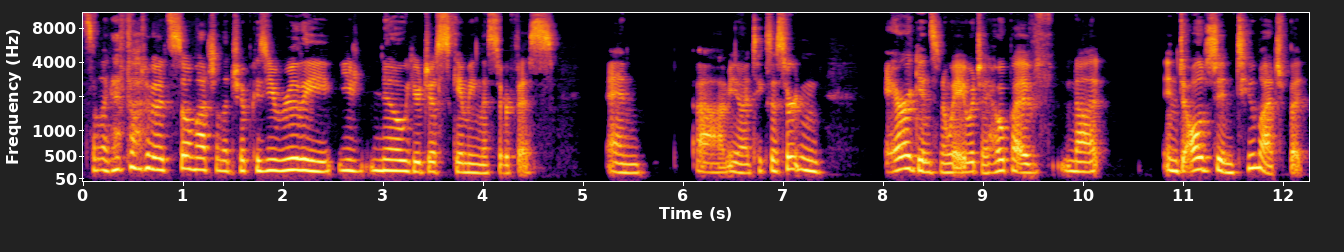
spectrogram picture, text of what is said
something I thought about so much on the trip because you really you know you're just skimming the surface, and um, you know it takes a certain arrogance in a way, which I hope I've not indulged in too much. But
